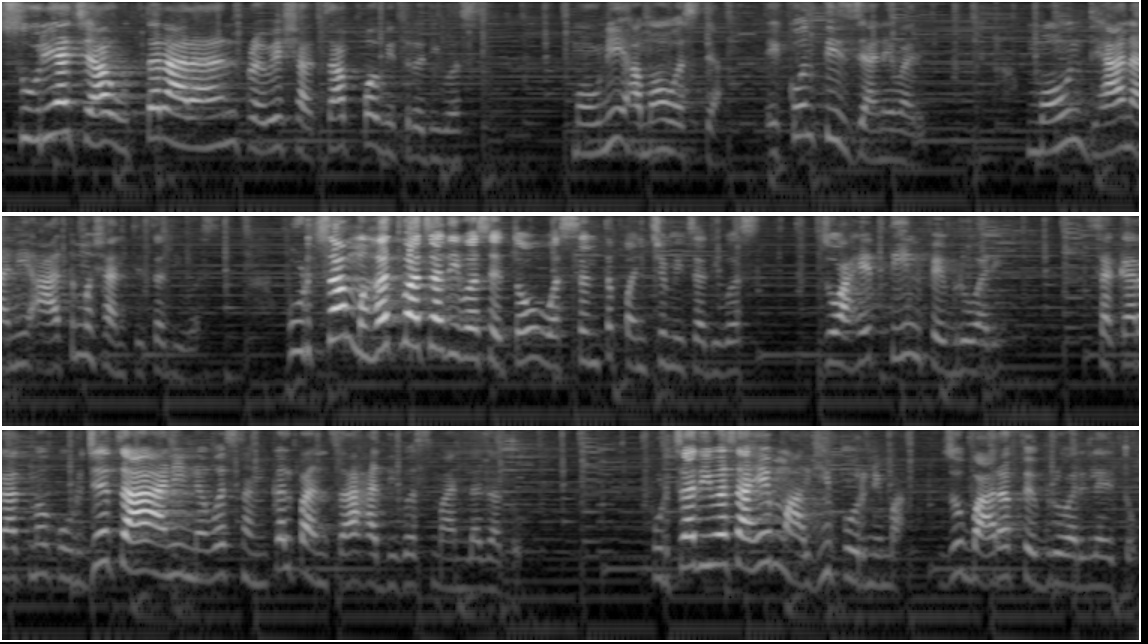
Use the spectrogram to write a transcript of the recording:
सूर्याच्या उत्तरायण प्रवेशाचा पवित्र दिवस. मौनी अमावस्या एकोणतीस जानेवारी. मौन ध्यान आणि आत्मशांतीचा दिवस. पुढचा महत्त्वाचा दिवस येतो वसंत पंचमीचा दिवस जो आहे तीन फेब्रुवारी. सकारात्मक ऊर्जेचा आणि नवसंकल्पांचा हा दिवस मानला जातो. पुढचा दिवस आहे माघी पौर्णिमा जो बारा फेब्रुवारीला येतो.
